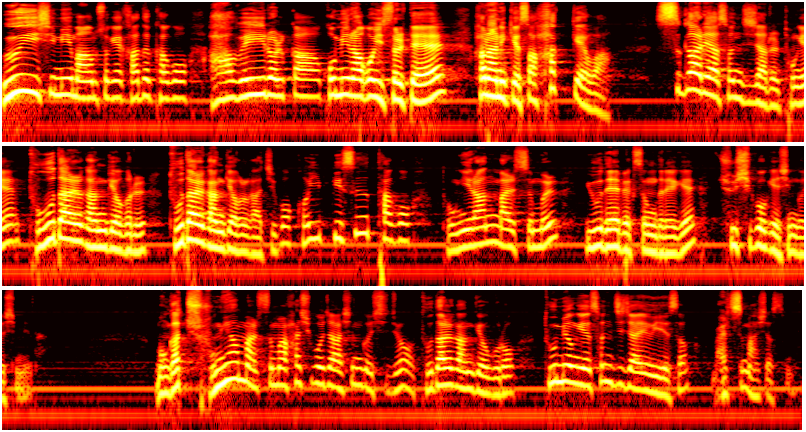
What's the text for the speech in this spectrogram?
의심이 마음속에 가득하고 아, 왜 이럴까 고민하고 있을 때 하나님께서 학계와 스가랴 선지자를 통해 두 달 간격을 두 달 간격을 가지고 거의 비슷하고 동일한 말씀을 유대 백성들에게 주시고 계신 것입니다. 뭔가 중요한 말씀을 하시고자 하신 것이죠. 두 달 간격으로 두 명의 선지자에 의해서 말씀하셨습니다.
